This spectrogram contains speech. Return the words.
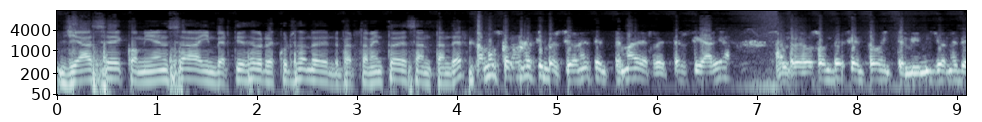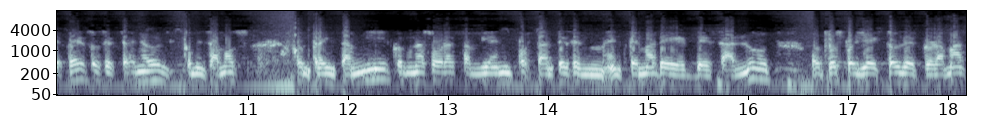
ya se comienza a invertir ese recursos del departamento de Santander? Estamos con unas inversiones en tema de red terciaria, alrededor son de 120 mil millones de pesos. Este año comenzamos con 30 mil, con unas obras también importantes en, temas de, salud, otros proyectos de programas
